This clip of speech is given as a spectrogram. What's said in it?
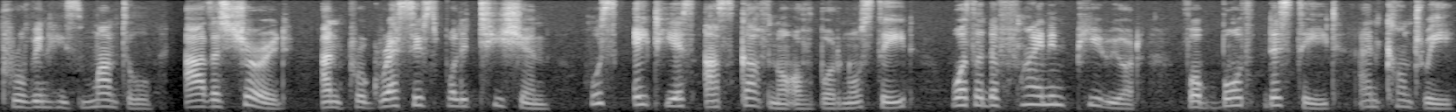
proven his mantle as a assured and progressive politician whose eight years as governor of Borno State was a defining period for both the state and country.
